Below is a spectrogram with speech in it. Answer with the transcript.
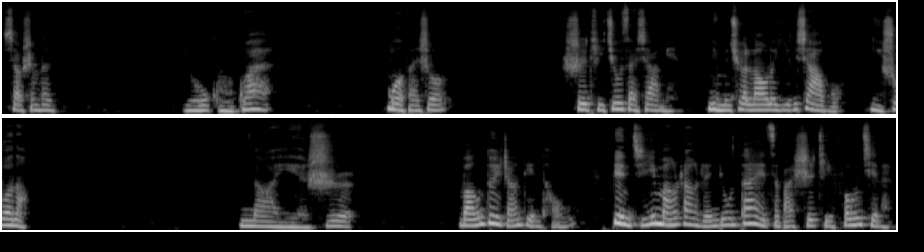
小声问。有古怪，莫凡说：“尸体就在下面，你们却捞了一个下午，你说呢？”那也是。王队长点头，便急忙让人用袋子把尸体封起来，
